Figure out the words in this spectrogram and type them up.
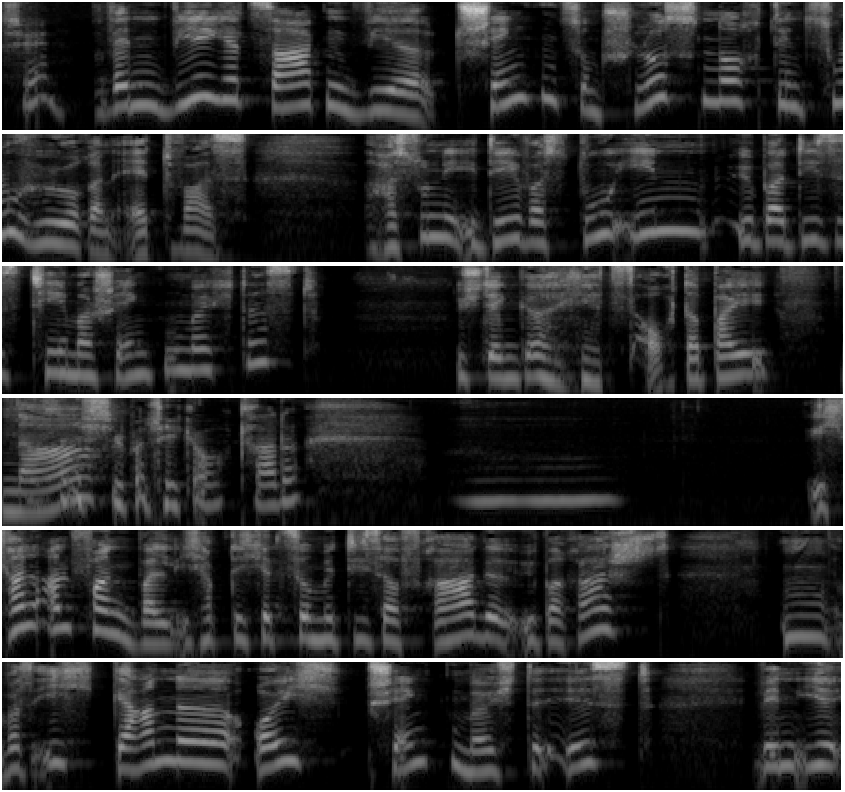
Schön. Wenn wir jetzt sagen, wir schenken zum Schluss noch den Zuhörern etwas, hast du eine Idee, was du ihnen über dieses Thema schenken möchtest? Ich denke jetzt auch dabei nach. Ich überlege auch gerade. Ich kann anfangen, weil ich habe dich jetzt so mit dieser Frage überrascht. Was ich gerne euch schenken möchte, ist, wenn ihr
